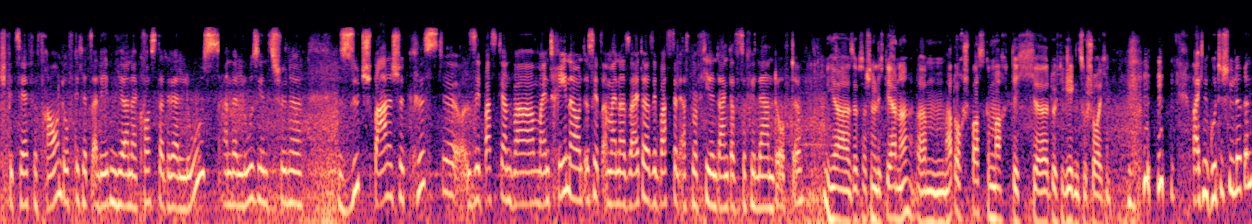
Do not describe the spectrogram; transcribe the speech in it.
speziell für Frauen, durfte ich jetzt erleben hier an der Costa de la Luz, Andalusiens schöne südspanische Küste. Sebastian war mein Trainer und ist jetzt an meiner Seite. Sebastian, erstmal vielen Dank, dass ich so viel lernen durfte. Ja, selbstverständlich gerne. Ähm, hat auch Spaß gemacht, dich äh, durch die Gegend zu scheuchen. war ich eine gute Schülerin?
